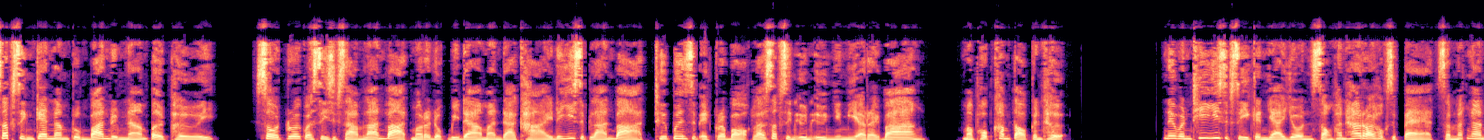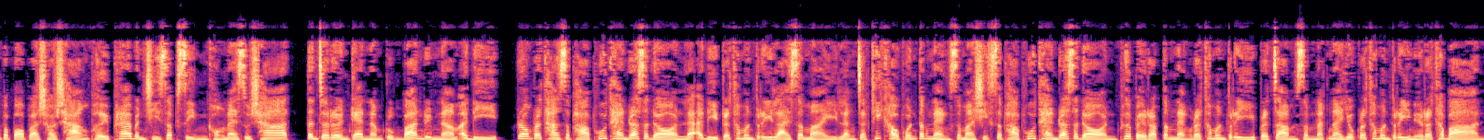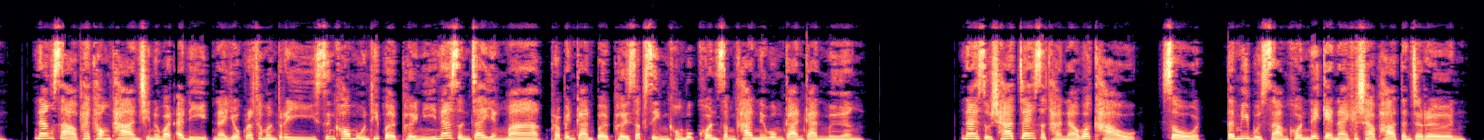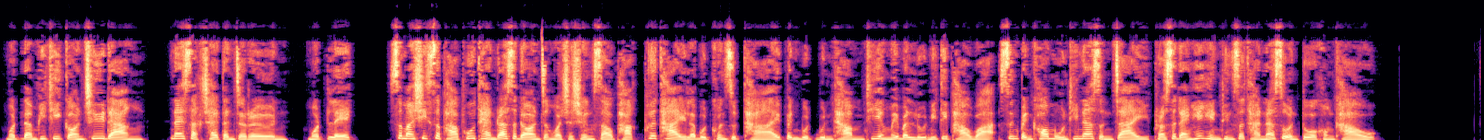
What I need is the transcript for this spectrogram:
ทรัพย์สินแกนนำกลุ่มบ้านริมน้ำเปิดเผย โสดรวยกว่า 43 ล้านบาท มรดกบิดามารดาขายได้ 20 ล้านบาท ถือปืน 11 กระบอกแล้วทรัพย์สินอื่น ๆ ยังมีอะไรบ้าง มาพบคำตอบกันเถอะ ในวันที่ 24 กันยายน 2568 สำนักงานปปปชช้างเผยแพร่บัญชีทรัพย์สินของนายสุชาติ ตันเจริญแกนนำกลุ่มบ้านริมน้ำอดีต รองประธานสภาผู้แทนราษฎร และอดีตรัฐมนตรีหลายสมัย หลังจากที่เขาพ้นตำแหน่งสมาชิกสภาผู้แทนราษฎร เพื่อไปรับตำแหน่งรัฐมนตรีประจำสำนักนายกรัฐมนตรีในรัฐบาล นางสาวแพทองทานชินวัตรอดีตนายกรัฐมนตรี ซึ่งข้อมูลที่เปิดเผยนี้น่าสนใจอย่างมาก เพราะเป็นการเปิดเผยทรัพย์สินของบุคคลสำคัญในวงการการเมือง นายสุชาติแจ้งสถานะว่าเขา โสด แต่มีบุตรสามคนได้แก่นายคชาภาตันเจริญ มดดำพิธีกรชื่อดัง นายศักชัยตันเจริญ มดเล็ก สมาชิกสภาผู้แทนราษฎรจังหวัดเชิงเซาพักเพื่อไทยและบุตรคนสุดท้ายเป็นบุตรบุญธรรมที่ยังไม่บรรลุนิติภาวะ ซึ่งเป็นข้อมูลที่น่าสนใจ เพราะแสดงให้เห็นถึงสถานะส่วนตัวของเขา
